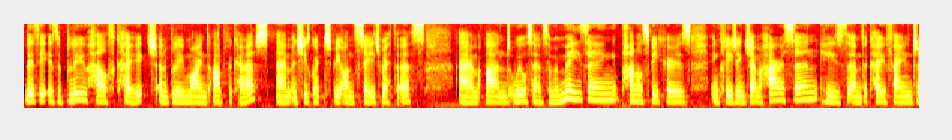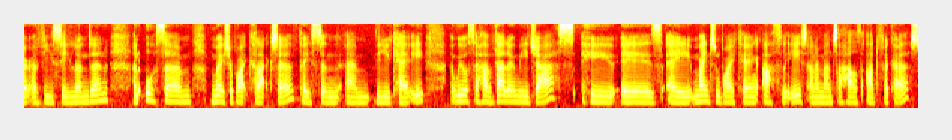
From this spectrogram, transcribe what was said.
Lizzie is a blue health coach and a blue mind advocate, um, and she's going to be on stage with us. Um, and we also have some amazing panel speakers, including Gemma Harrison, who's um, the co founder of VC London, an awesome motorbike collective based in um, the UK. And we also have Velo Me Jess, who is a mountain biking athlete and a mental health advocate,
